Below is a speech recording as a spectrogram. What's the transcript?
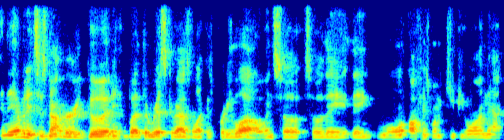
and the evidence is not very good, but the risk of Azilect is pretty low. And so, so they, they will often want to keep you on that.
